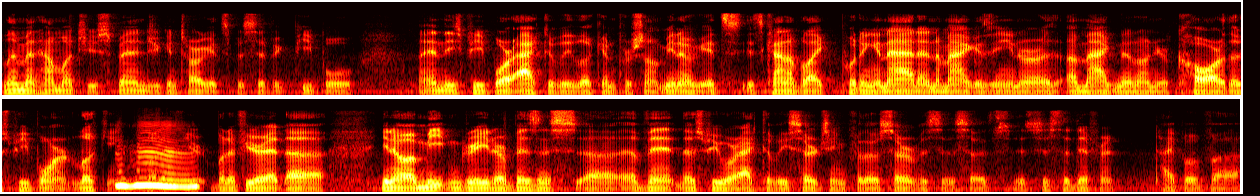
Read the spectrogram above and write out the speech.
limit how much you spend. You can target specific people and these people are actively looking for something. You know, it's it's kind of like putting an ad in a magazine or a, a magnet on your car. Those people aren't looking, mm-hmm. but, if mm-hmm. you're, but if you're at a you know a meet and greet or business uh, event, those people are actively searching for those services. So it's it's just a different type of uh,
